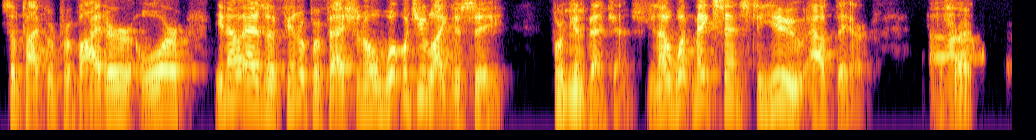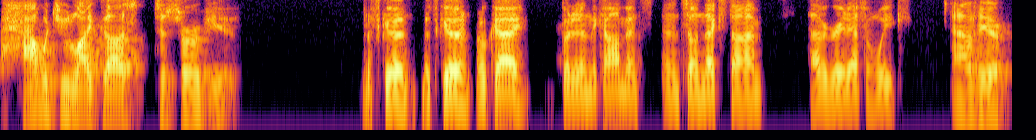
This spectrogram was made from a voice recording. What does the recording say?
some type of provider, or you know, as a funeral professional, what would you like to see for mm-hmm. conventions? You know, what makes sense to you out there? That's uh, right. How would you like us to serve you? That's good. That's good. Okay. Put it in the comments. And until next time, have a great effing week. Out here.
